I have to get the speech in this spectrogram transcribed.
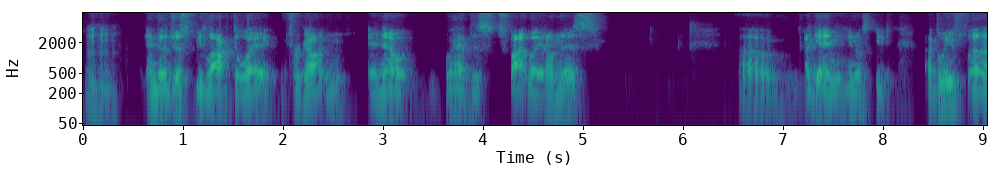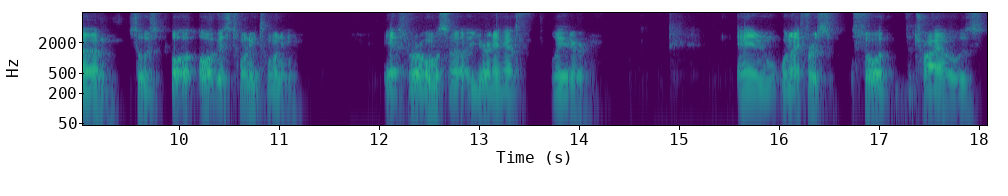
mm-hmm. and they'll just be locked away, forgotten. And now we have this spotlight on this. Uh, again, you know, I believe um, so. It was August 2020. Yes, we're almost a year and a half later. And when I first saw the trial, it was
